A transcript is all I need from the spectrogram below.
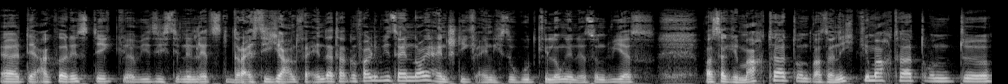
äh der Aquaristik, äh, wie sich in den letzten 30 Jahren verändert hat und vor allem wie sein Neueinstieg eigentlich so gut gelungen ist und wie es, was er gemacht hat und was er nicht gemacht hat und äh,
